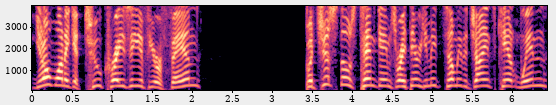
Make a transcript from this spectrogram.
you don't want to get too crazy if you're a fan, but just those 10 games right there, you mean to tell me the Giants can't win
